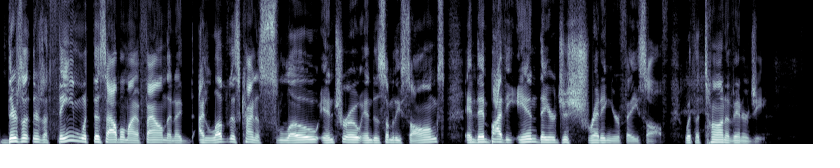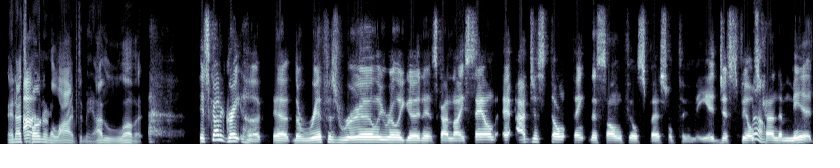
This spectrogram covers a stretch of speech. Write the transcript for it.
there's a there's a theme with this album I have found and I I love this kind of slow intro into some of these songs and then by the end they are just shredding your face off with a ton of energy. And that's I- burning alive to me. I love it. it's got a great hook. Uh, the riff is really, really good, and it's got a nice sound. I- I just don't think this song feels special to me. It just feels No. kind of mid,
